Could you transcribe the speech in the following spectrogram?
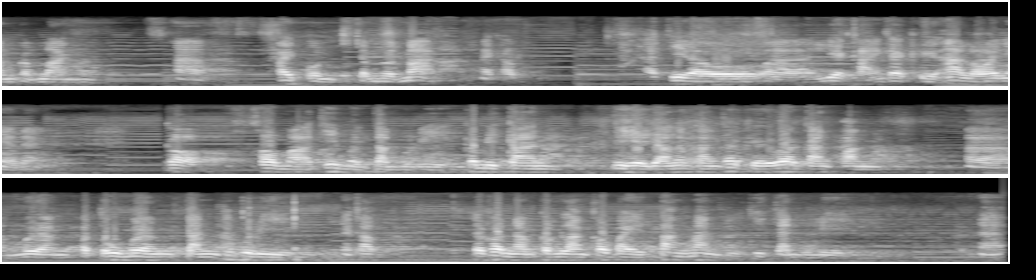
นำกำลังอ่าไพพลจำนวนมากนะครับ ที่เราอ่าเรียกขานก็คือ 500เนี่ยนะก็เข้ามาที่เมืองจันทบุรีก็มีการ มีเหตุการณ์สำคัญก็คือว่าการพังเมืองประตูเมืองจันทบุรีนะครับ แล้วก็นำกำลังเข้าไปตั้งมั่นอยู่ที่จันทบุรีนะ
